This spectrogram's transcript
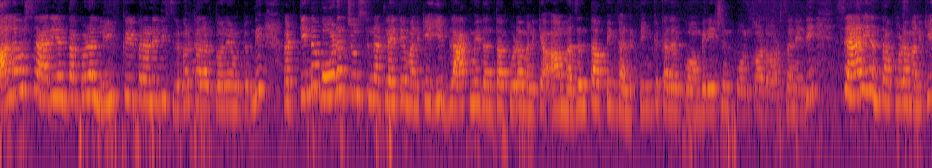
ఆల్ ఓవర్ శారీ అంతా కూడా లీఫ్ క్రీపర్ అనేది సిల్వర్ కలర్ తోనే ఉంటుంది. బట్ కింద బోర్డర్ చూస్తున్నట్లయితే మనకి ఈ బ్లాక్ మీద అంతా కూడా మనకి ఆ magenta pink and pink colour combination polka dots అనేది శారీ అంతా కూడా మనకి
